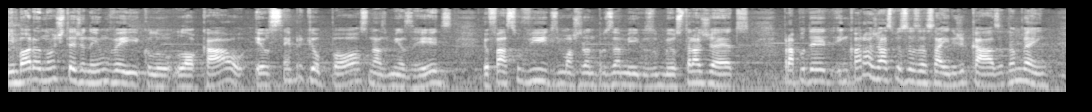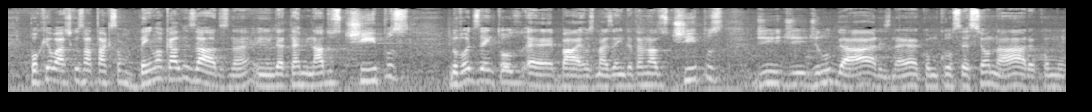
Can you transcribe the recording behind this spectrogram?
Embora eu não esteja em nenhum veículo local, eu sempre que eu posto nas minhas redes, eu faço vídeos mostrando para os amigos os meus trajetos, para poder encorajar as pessoas a saírem de casa também. Porque eu acho que os ataques são bem localizados, né? Em determinados tipos, não vou dizer em todos é, bairros, mas em determinados tipos de, de, de lugares, né? Como concessionária, como.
